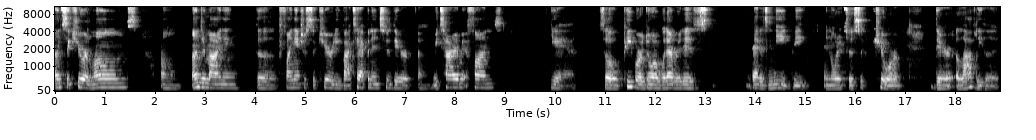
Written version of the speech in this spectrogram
unsecured loans, um, undermining the financial security by tapping into their uh, retirement funds. Yeah. So people are doing whatever it is that is need be in order to secure their livelihood.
